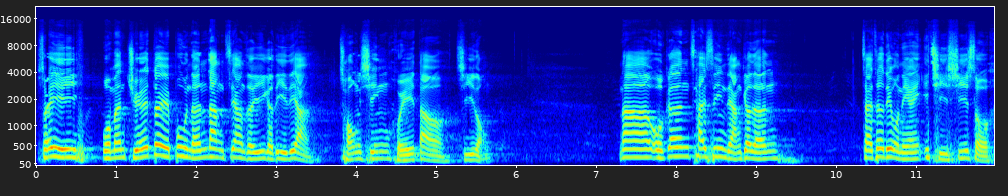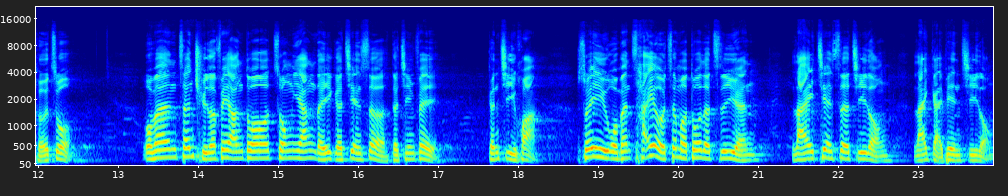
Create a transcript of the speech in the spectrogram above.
所以我们绝对不能让这样的一个力量重新回到基隆。那我跟蔡思应两个人在这六年一起携手合作，我们争取了非常多中央的一个建设的经费跟计划，所以我们才有这么多的资源来建设基隆，来改变基隆。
